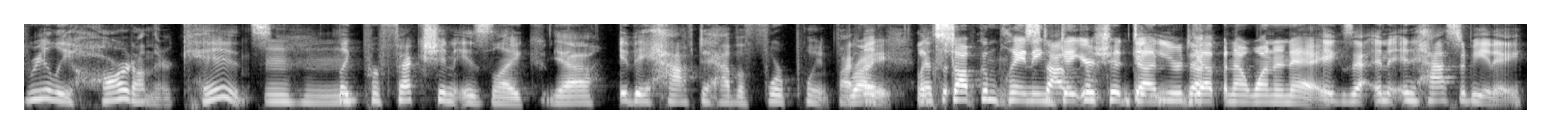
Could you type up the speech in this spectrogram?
really hard on their kids. Mm-hmm. Like perfection is like yeah. they have to have a 4.5. Right. Like, that's- stop complaining. stop get your shit done. your done. Yep. And I want an A. Exactly. And it has to be an A.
